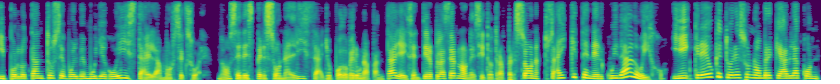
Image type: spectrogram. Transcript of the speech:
y por lo tanto se vuelve muy egoísta el amor sexual. ¿No? Se despersonaliza. Yo puedo ver una pantalla y sentir placer, no necesito otra persona. Entonces hay que tener cuidado, hijo. Y creo que tú eres un hombre que habla con,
